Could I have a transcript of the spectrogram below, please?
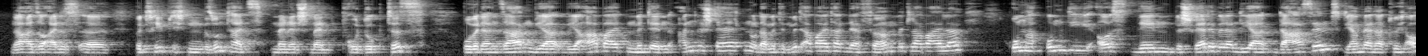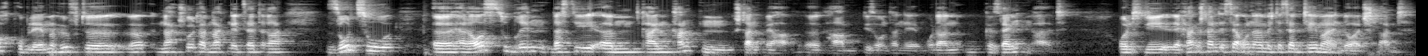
ne, also eines äh, betrieblichen Gesundheitsmanagement-Produktes, wo wir dann sagen, wir, wir arbeiten mit den Angestellten oder mit den Mitarbeitern der Firmen mittlerweile um, um die aus den Beschwerdebildern, die ja da sind, die haben ja natürlich auch Probleme, Hüfte, Nack, Schultern, Nacken etc., so zu äh, herauszubringen, dass die ähm, keinen Krankenstand mehr äh, haben, diese Unternehmen, oder einen gesenkten halt. Und die, der Krankenstand ist ja unheimlich, das ist ja ein Thema in Deutschland.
